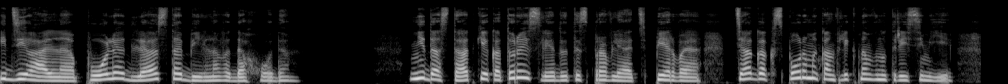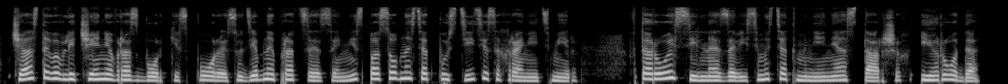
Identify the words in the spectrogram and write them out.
Идеальное поле для стабильного дохода. Недостатки, которые следует исправлять. Первое. Тяга к спорам и конфликтам внутри семьи. Частое вовлечение в разборки, споры, судебные процессы, неспособность отпустить и сохранить мир — Второе — сильная зависимость от мнения старших и рода,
